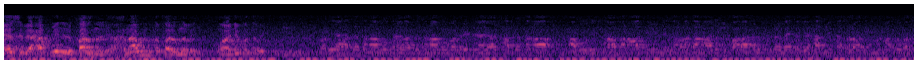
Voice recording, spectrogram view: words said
ليس بحتم. الفرض لي احناب الفرض نبي. واجب نبي. حدثنا ابو بكر حدثنا ابو بكر بن عياش حدثنا ابو اسحاق بن عاصم بن زمرة عن علي قال الذكر ليس بحتم كصلاة المكتوبة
